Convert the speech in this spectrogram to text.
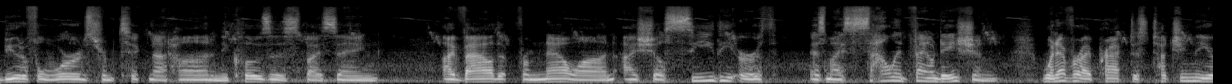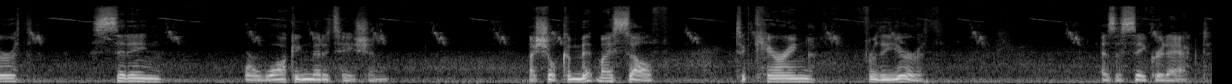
Beautiful words from Thich Nhat Hanh, and he closes by saying, I vow that from now on I shall see the earth as my solid foundation whenever I practice touching the earth, sitting, or walking meditation. I shall commit myself to caring for the earth as a sacred act.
